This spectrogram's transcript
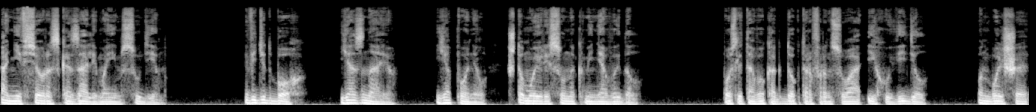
Они все рассказали моим судьям. Видит Бог, я знаю, я понял, что мой рисунок меня выдал. После того, как доктор Франсуа их увидел, он больше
